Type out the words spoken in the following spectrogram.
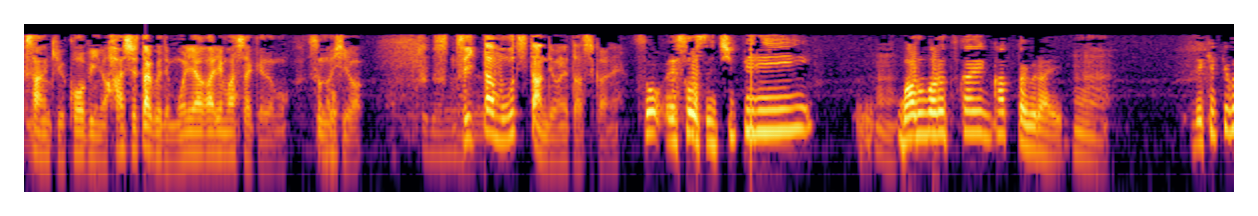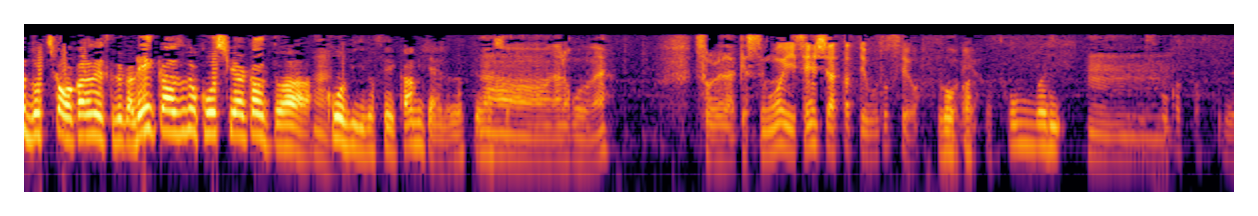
サンキューコービーのハッシュタグで盛り上がりましたけども、その日は。ツイッターも落ちたんだよね、確かね。そう、え、そうっす。1ピリ、うん。丸々使えんかったぐらい。うん。で、結局どっちかわからないですけど、レイカーズの公式アカウントは、うんコービーのせいかみたいななってました。ああ、なるほどね。それだけすごい選手だったっていうことですよ。すごかったです。ほんまに、うーんすごかったっすね。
